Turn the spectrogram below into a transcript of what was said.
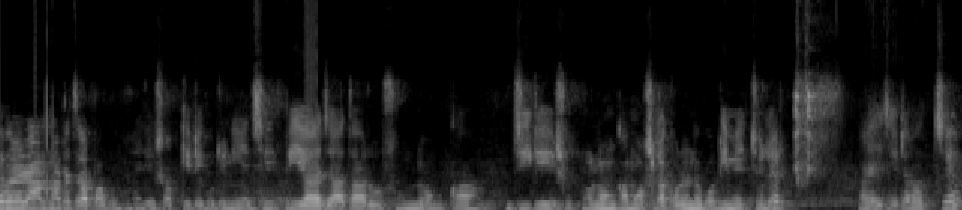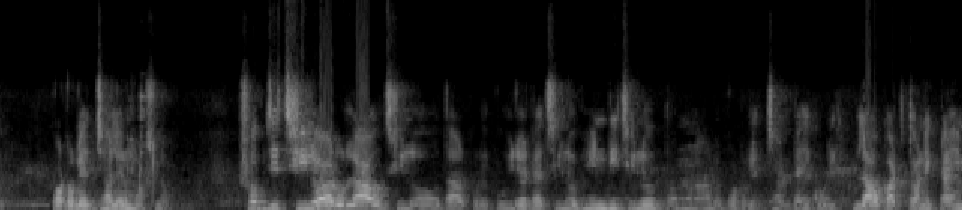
এবারে রান্নাটা চাপাবো। যে সব কেটে কুটে নিয়েছি। পেঁয়াজ, আদা, রসুন, লঙ্কা, জিরে, শুকনো লঙ্কা মশলা করে নেব ডিমের ঝোলের। আর এই যেটা হচ্ছে পটলের ঝালের মশলা। সবজি ছিল আরও লাউ ছিল, তারপরে পুঁই ডাঁটা ছিল, ভেন্ডি ছিল, তো মনে হলো পটলের ঝালটাই করি। লাউ কাটতে অনেক টাইম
